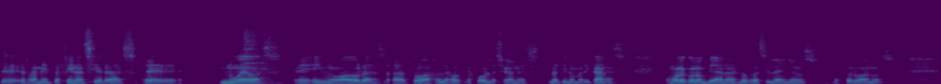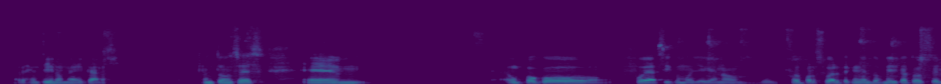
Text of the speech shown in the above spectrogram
herramientas financieras eh, nuevas e innovadoras a todas las otras poblaciones latinoamericanas, como las colombianas, los brasileños, los peruanos, argentinos, mexicanos. Entonces, em, un poco fue así como llegué, ¿no? Fue por suerte que en el 2014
